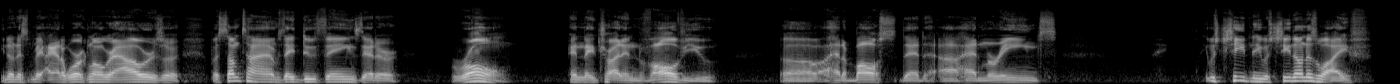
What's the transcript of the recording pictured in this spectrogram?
you know this I got to work longer hours, or but sometimes they do things that are wrong, and they try to involve you. Uh, I had a boss that uh, had Marines. He was cheating. He was cheating on his wife,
